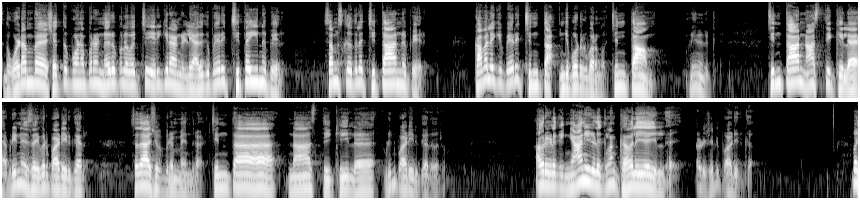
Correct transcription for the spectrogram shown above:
இந்த உடம்பை செத்து போனப்புறம் நெருப்பில் வச்சு எரிக்கிறாங்க இல்லையா? அதுக்கு பேர் சித்தைன்னு பேர். சம்ஸ்கிருதத்தில் சித்தான்னு பேர். கவலைக்கு பேர் சிந்தா. இங்கே போட்டிருக்கு பாருங்க. சிந்தாம் அப்படின்னு இருக்குது சிந்தா நாஸ்திக்கில அப்படின்னு இவர் பாடியிருக்கார். சதாசிவ பிரம்மேந்திரா சிந்தா நாஸ்தி கீழ அப்படின்னு பாடியிருக்கார் அவர். அவர்களுக்கு ஞானிகளுக்கெல்லாம் கவலையே இல்லை அப்படி சொல்லி பாடியிருக்கார். அப்போ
